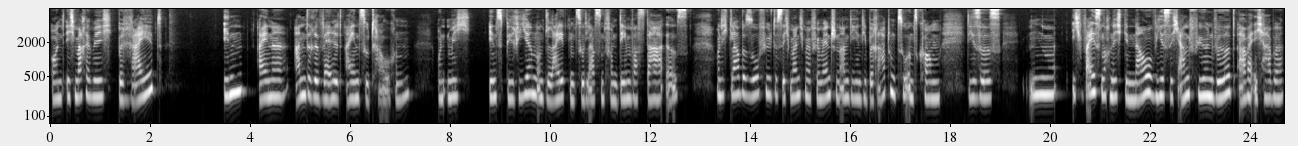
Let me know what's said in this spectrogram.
und ich mache mich bereit, in eine andere Welt einzutauchen und mich inspirieren und leiten zu lassen von dem, was da ist. Und ich glaube, so fühlt es sich manchmal für Menschen an, die in die Beratung zu uns kommen, dieses, mm, ich weiß noch nicht genau, wie es sich anfühlen wird, aber ich habe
